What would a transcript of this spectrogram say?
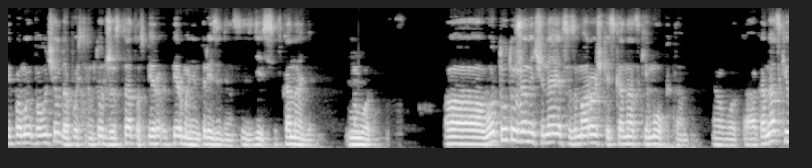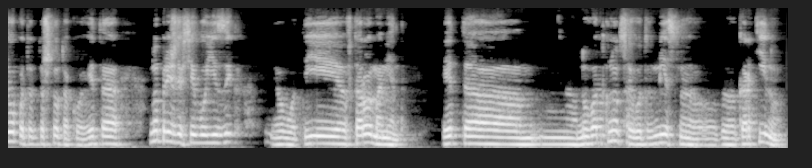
ты получил, допустим, тот же статус permanent residence здесь, в Канаде. Вот. А, вот тут уже начинаются заморочки с канадским опытом. Вот. А канадский опыт это что такое? Это Ну, прежде всего, язык. Вот. И второй момент – это ну, воткнуться вот в местную картину.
